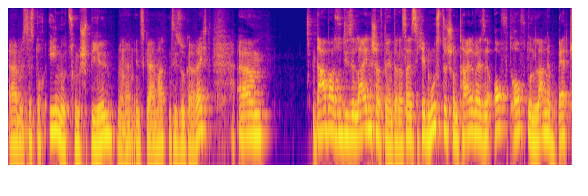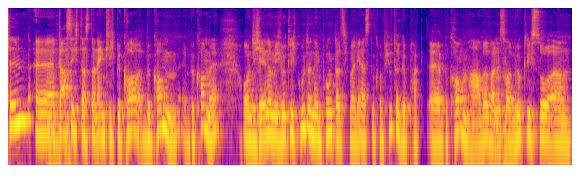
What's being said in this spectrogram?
Ähm, es ist doch eh nur zum Spielen. Ja, insgeheim hatten sie sogar recht. Ähm, da war so diese Leidenschaft dahinter. Das heißt, ich musste schon teilweise oft, oft und lange betteln, äh, dass ich das dann endlich beko bekommen, bekomme. Und ich erinnere mich wirklich gut an den Punkt, als ich meinen ersten Computer gepackt, äh, bekommen habe, weil es war wirklich so, ähm,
